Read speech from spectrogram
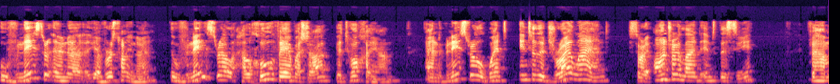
Uvnei Israel, uh, yeah, verse 29, Uvnei Israel halchu ve'abasha betochayam, and Bnei Israel went into the dry land, sorry, on dry land into the sea. And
